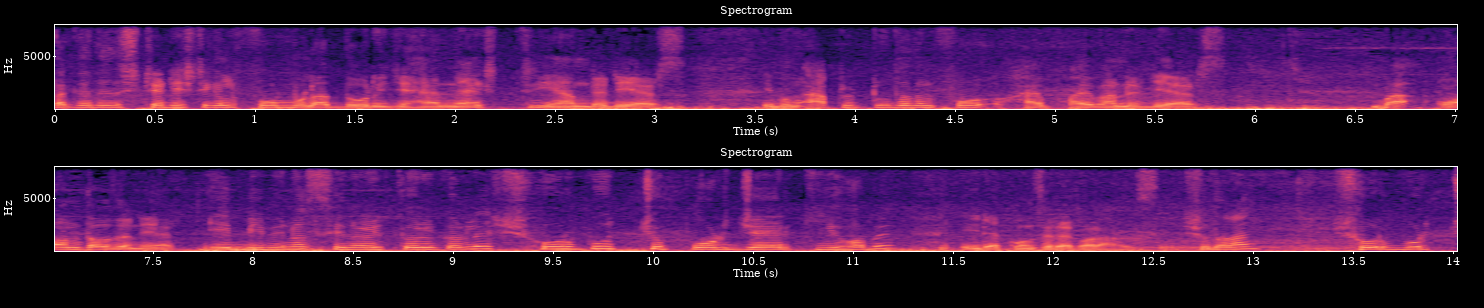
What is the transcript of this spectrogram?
তাকে যদি স্ট্যাটিস্টিক্যাল ফর্মুলা ধরি যে হ্যাঁ নেক্সট থ্রি হান্ড্রেড ইয়ার্স এবং up to two thousand four five hundred years বা ওয়ান থাউজেন্ড ইয়ার এই বিভিন্ন সিনারি তৈরি করলে সর্বোচ্চ পর্যায়ের কি হবে, এটা কনসিডার করা হয়েছে। সুতরাং সর্বোচ্চ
